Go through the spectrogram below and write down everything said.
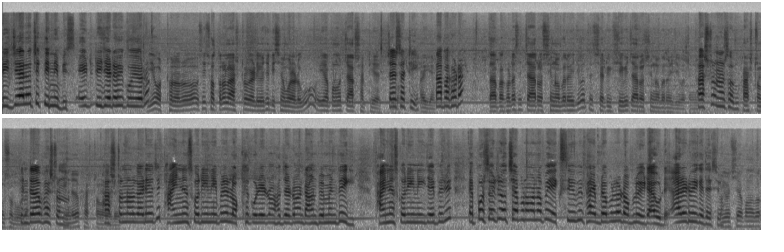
ଡିଜାୟାର ଅଛି ତିନି ପିସ୍ ଏଇଠି ଡିଜାୟାଟା ବି କହିବାର ଅଠରର ସେ ସତର ଲାଷ୍ଟର ଗାଡ଼ି ଅଛି ଡିସେମ୍ବର ଆଡ଼କୁ ଇଏ ଆପଣଙ୍କ ଚାରି ଷାଠିଏ ଚାରି ଷାଠିଏ ତା ପାଖଟା ତା ପାଖଟା ସେ ଚାରି ଅଶୀ ନବେରେ ହେଇଯିବ ସେଠି ସିଏ ବି ଚାରି ଅଶୀ ନବେରେ ହେଇଯିବ ଫାଷ୍ଟ ଓନର ସବୁ ଫାଷ୍ଟ ଓନର ସବୁ ତିନିଟା ଫାଷ୍ଟ ଓନର ଫାଷ୍ଟ ଓନର ଗାଡ଼ି ଅଛି ଫାଇନାନ୍ସ କରିକି ନେଇପାରିବେ ଲକ୍ଷେ କୋଡ଼ିଏ ଟଙ୍କା ହଜାର ଟଙ୍କା ଡାଉନ୍ ପେମେଣ୍ଟ ଦେଇକି ଫାଇନାନ୍ସ କରିକି ନେଇକି ଯାଇପାରିବେ ଏପଟ ସାଇଡ଼୍ରେ ଅଛି ଆପଣମାନଙ୍କ ପାଇଁ X U V five double W eight ଆଉ ଗୋଟେ ଆର୍ ଏଟ୍ କେତେ ଆସିବ ଅଛି ଆପଣଙ୍କର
